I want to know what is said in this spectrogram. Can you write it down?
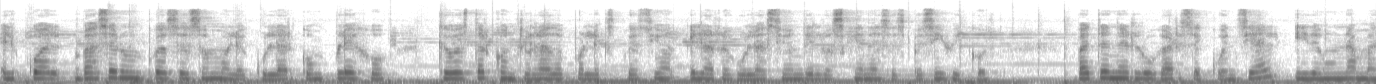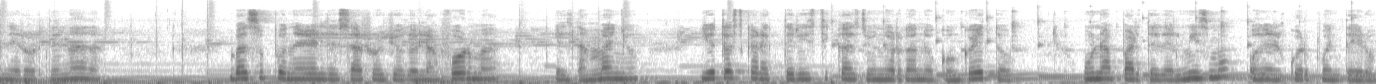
el cual va a ser un proceso molecular complejo que va a estar controlado por la expresión y la regulación de los genes específicos. Va a tener lugar secuencial y de una manera ordenada. Va a suponer el desarrollo de la forma, el tamaño y otras características de un órgano concreto, una parte del mismo o del cuerpo entero.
